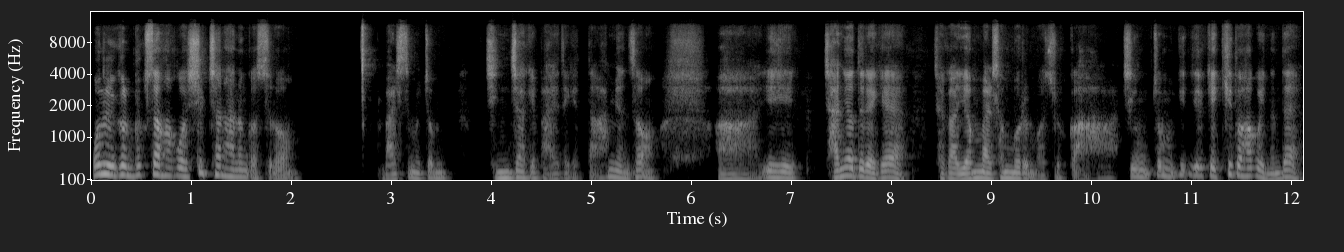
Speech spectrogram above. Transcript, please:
오늘 이걸 묵상하고 실천하는 것으로 말씀을 좀 진지하게 봐야 되겠다 하면서 아, 이 자녀들에게 제가 연말 선물을 뭐 줄까? 지금 좀 이렇게 기도하고 있는데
